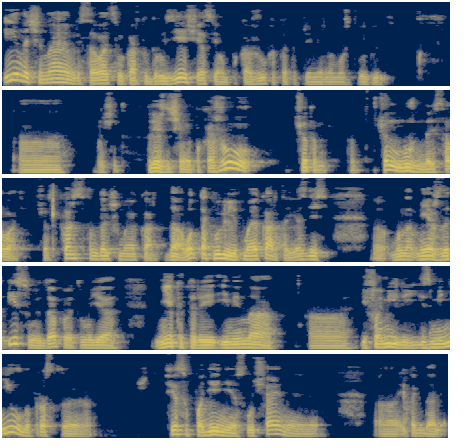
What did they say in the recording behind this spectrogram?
И начинаем рисовать свою карту друзей. Сейчас я вам покажу, как это примерно может выглядеть. А, значит, прежде чем я покажу, что там? Что нужно нарисовать? Сейчас кажется, там дальше моя карта. Да, вот так выглядит моя карта. Я здесь, э, меня же записывают, да, поэтому я некоторые имена э, и фамилии изменил, но просто все совпадения случайные э, и так далее.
